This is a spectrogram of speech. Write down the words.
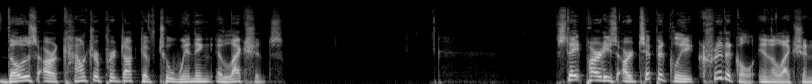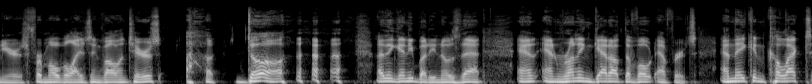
those are counterproductive to winning elections. State parties are typically critical in election years for mobilizing volunteers Duh. I think anybody knows that. And and running get out the vote efforts. And they can collect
